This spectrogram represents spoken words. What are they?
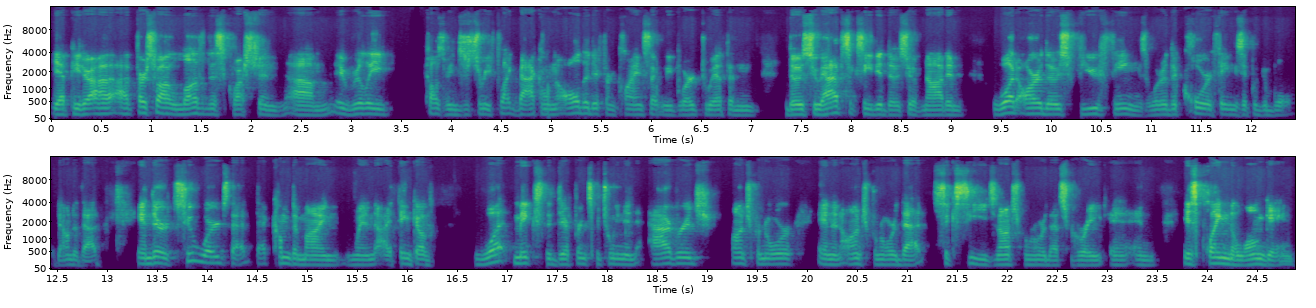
Yeah, Peter. I, I, first of all, I love this question. Um, it really caused me just to reflect back on all the different clients that we've worked with and those who have succeeded, those who have not, and what are those few things? What are the core things if we can boil down to that? And there are two words that that come to mind when I think of what makes the difference between an average entrepreneur and an entrepreneur that succeeds, an entrepreneur that's great and, and is playing the long game.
